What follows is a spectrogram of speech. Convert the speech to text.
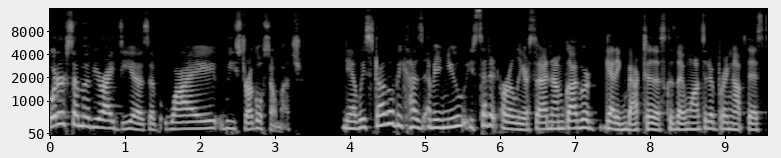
what are some of your ideas of why we struggle so much? Yeah, we struggle because I mean you you said it earlier, so and I'm glad we're getting back to this because I wanted to bring up this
